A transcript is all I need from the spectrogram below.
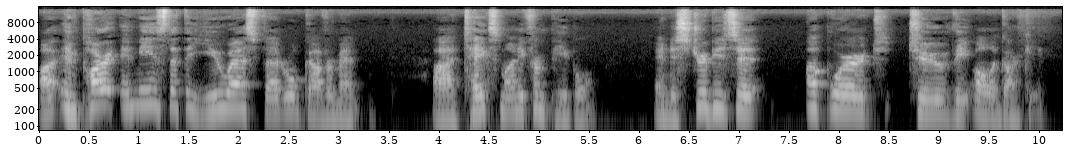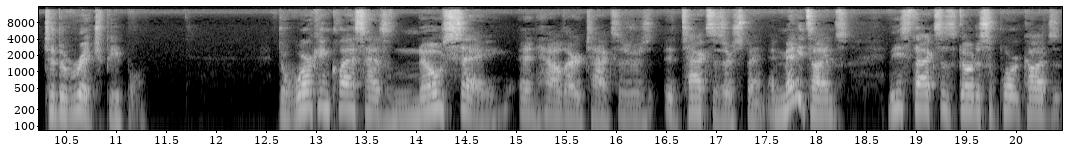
Uh, in part, it means that the U.S. federal government uh, takes money from people and distributes it upward to the oligarchy, to the rich people. The working class has no say in how their taxes taxes are spent, and many times these taxes go to support cause,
